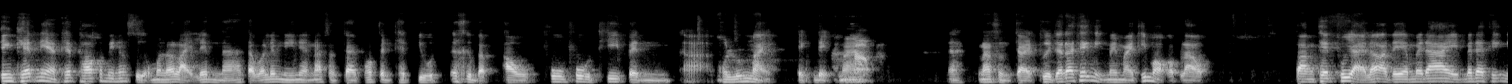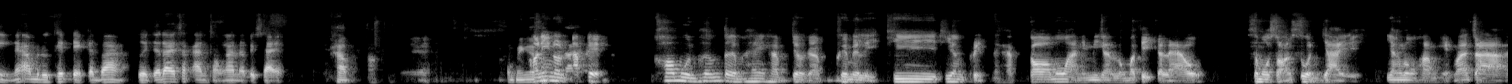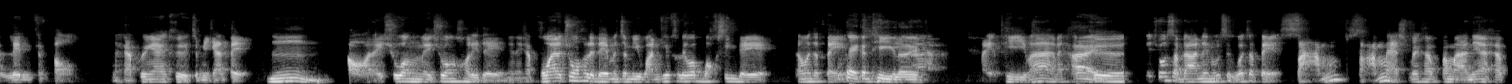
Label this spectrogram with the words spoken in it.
จริงเท็ดเนี่ยเท็ดทอเขามีหนังสือออกมาแล้วหลายเล่มนะ แต่ว่าเล่มนี้เนี่ยน่าสนใจเพราะเป็น TED Youth ก็คือแบบเอาผู้พูดที่เป็นอ่าคนรุ่นใหม่ เด็กๆมานะน่าสนใจเพื่อจะได้เทคนิคใหม่ๆที่เหมาะกับเรา ฟัง TED ผู้ใหญ่แล้วอาจจะยังไม่ได้ไม่ได้เทคนิคนะเอามาดู TED เด็กกันบ้างเผื่อจะได้สักอันสองอันเอาไปใช้ ครับวันนี้นนท์อัปเดตข้อมูลเพิ่มเติมให้ครับ เกี่ยวกับพรีเมียร์ลีกที่ที่อังกฤษนะครับ ก็เมื่อวานนี้มีการลงมติกันแล้วสโมสรส่วนใหญ่ ยังลงความเห็นว่าจะเล่นกันต่อนะครับเพื่อง่ายคือจะมีการเตะต่อในช่วงในช่วง holiday เนี่ยนะครับเพราะว่าช่วง holiday มันจะมีวันที่เขาเรียกว่า boxing day แล้วมันจะเตะเตะกันทีเลยเตะทีมากนะครับ คือในช่วงสัปดาห์หนึ่งรู้สึกว่าจะเตะสามสามแมตช์ไหมครับ ประมาณเนี้ยครับ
